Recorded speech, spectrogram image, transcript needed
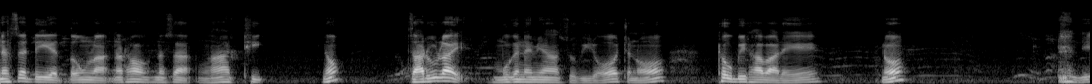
21ရက်3လ2025ထိနော်ဇာတုလိုက်မူကနေများဆိုပြီးတော့ကျွန်တော်ထုတ်ပေးထားပါတယ်နော်ဒီ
